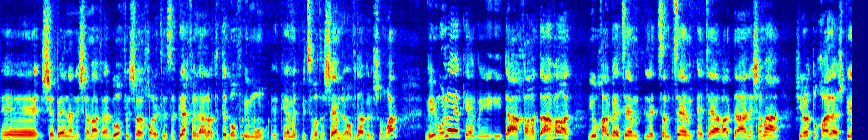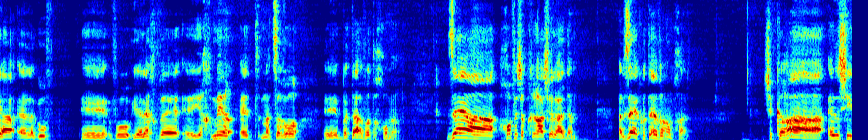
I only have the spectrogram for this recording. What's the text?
אה, שבין הנשמה והגוף, יש לו יכולת לזכך ולהעלות את הגוף אם הוא יקיים את מצוות השם לעובדה ולשומרה, ואם הוא לא יקיים ואיתה אחר התאוות, יוכל בעצם לצמצם את הערת הנשמה שהיא לא תוכל להשפיע על הגוף והוא ילך ויחמיר את מצבו בתאוות החומר. זה החופש הבחירה של האדם. על זה כותב הרמח"ל, שקרה איזושהי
